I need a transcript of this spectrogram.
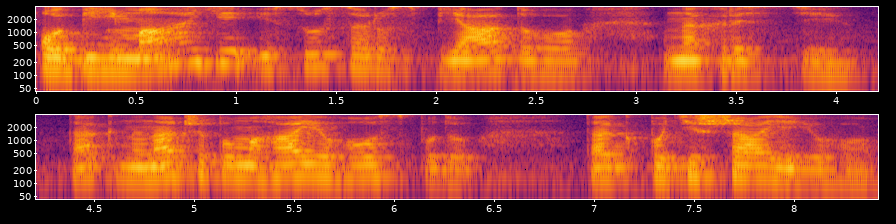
обіймає Ісуса розп'ятого на хресті, так? неначе помагає Господу, так? потішає Його,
